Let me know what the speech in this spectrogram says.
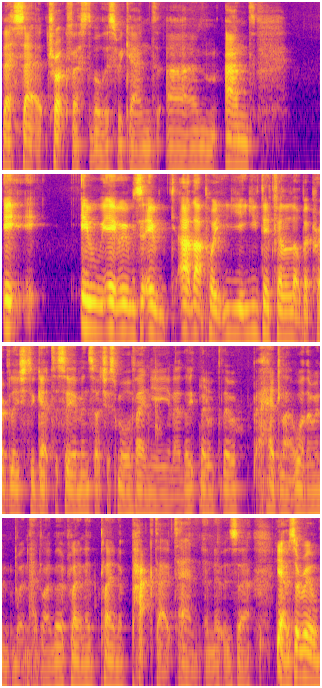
their set at Truck Festival this weekend, um, and it. it it, it was it, at that point you, you did feel a little bit privileged to get to see him in such a small venue. You know they they, were, they were headline well they weren't, weren't headline they were playing a playing a packed out tent and it was uh, yeah it was a real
